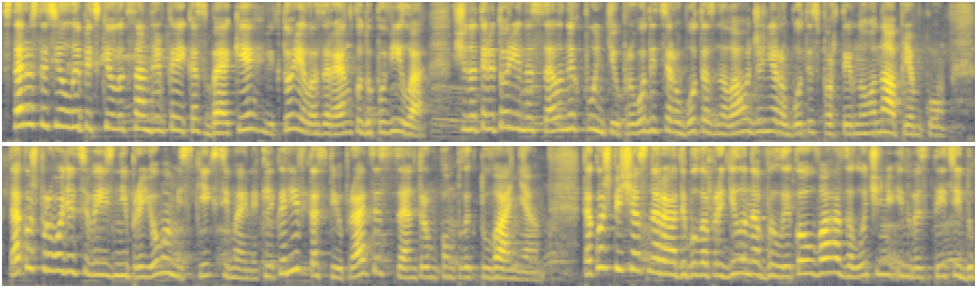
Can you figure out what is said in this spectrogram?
Староста сіл Липецький Олександрівка і Казбеки Вікторія Лазаренко доповіла, що на території населених пунктів проводиться робота з налагодження роботи спортивного напрямку. Також проводяться виїзні прийоми міських сімейних лікарів та співпраця з центром комплектування. Також під час наради була приділена велика увага залученню інвестицій до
